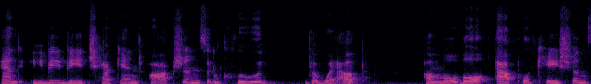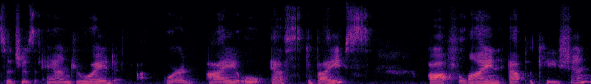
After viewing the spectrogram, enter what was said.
and EVV check-in options include the web, a mobile application such as Android or an iOS device, offline application,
